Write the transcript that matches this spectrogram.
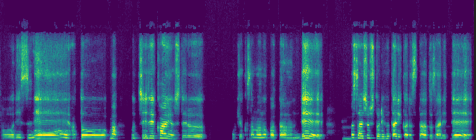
そうですね。あと、まあ、うちで関与してるお客様のパターンで、うんまあ、最初1人2人からスタートされて、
